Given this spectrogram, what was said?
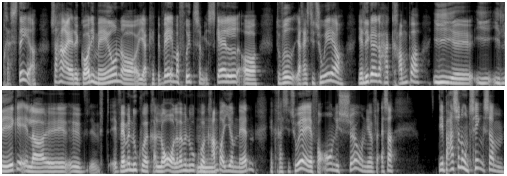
præstere, så har jeg det godt i maven, og jeg kan bevæge mig frit, som jeg skal, og du ved, jeg restituerer, jeg ligger ikke og har kramper i, øh, i, i læge, eller øh, øh, øh, hvad man nu kunne have lår, eller hvad man nu kunne have Mhm. kramper i om natten. Jeg kan restituere, jeg får ordentlig søvn. Jeg, altså, det er bare sådan nogle ting, som...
